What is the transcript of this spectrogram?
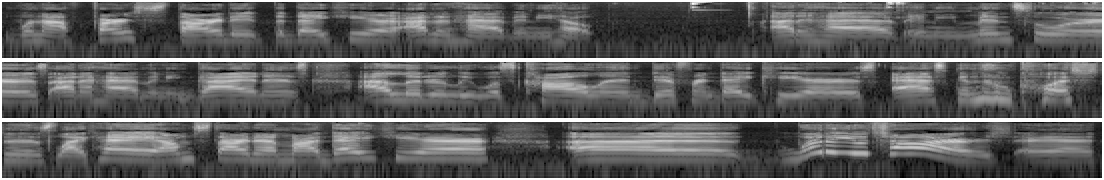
When I first started the daycare, I didn't have any help. I didn't have any mentors. I didn't have any guidance. I literally was calling different daycares, asking them questions like, hey, I'm starting my daycare. Uh, what do you charge? And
